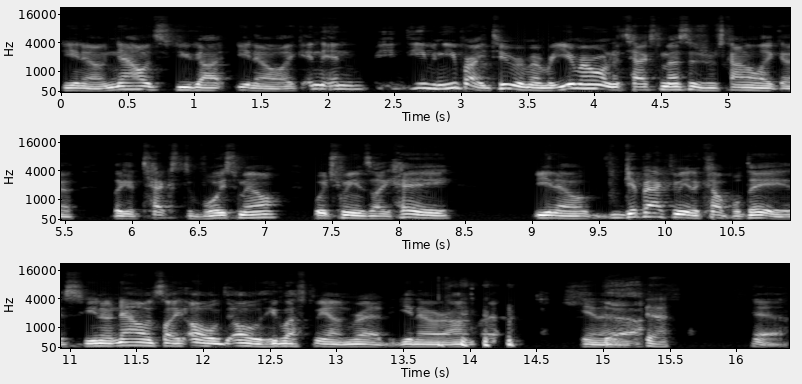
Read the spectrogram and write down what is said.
You know, now it's you got you know like and and even you probably too remember. You remember when a text message was kind of like a like a text to voicemail, which means like hey. You know, get back to me in a couple days. You know, now it's like, oh, oh, he left me on red. You know, or on red. You know, Yeah. yeah.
